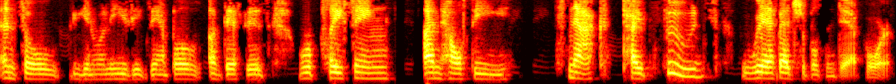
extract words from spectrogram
And so you know an easy example of this is replacing unhealthy snack type foods with vegetables and dip or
